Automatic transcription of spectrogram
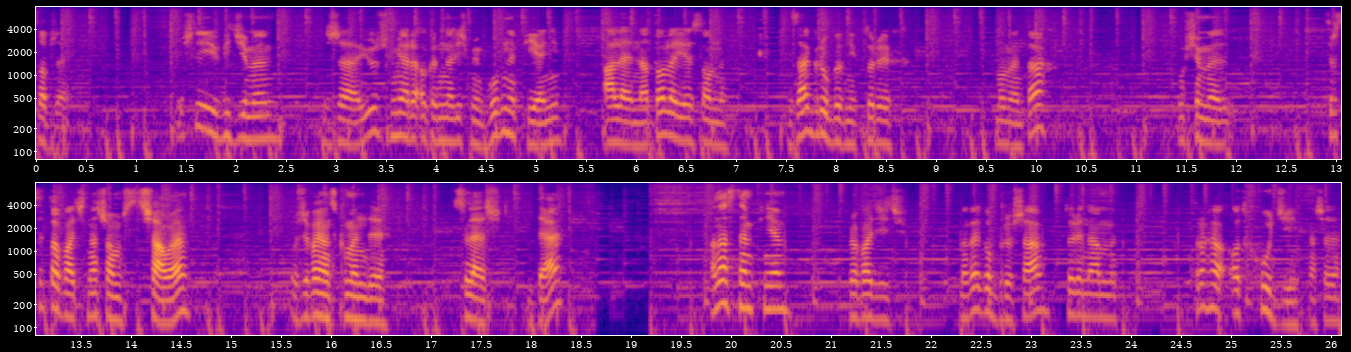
Dobrze. Jeśli widzimy, że już w miarę ogarnęliśmy główny pień, ale na dole jest on za gruby w niektórych momentach, musimy zresetować naszą strzałę używając komendy slash d, a następnie wprowadzić nowego brusza, który nam trochę odchudzi nasze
